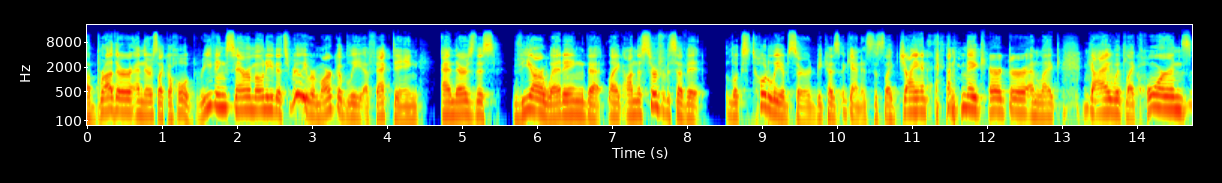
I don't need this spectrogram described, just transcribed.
a brother and there's like a whole grieving ceremony that's really remarkably affecting and there's this VR wedding that like on the surface of it looks totally absurd because again it's this like giant anime character and like guy with like horns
